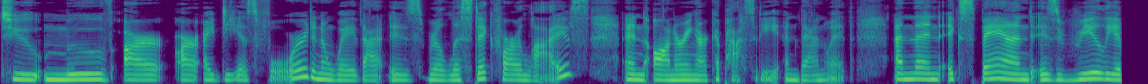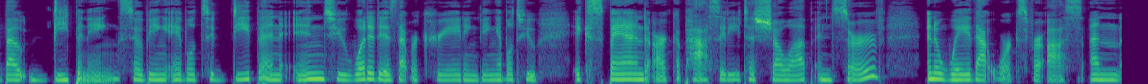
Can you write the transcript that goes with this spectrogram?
to move our, our ideas forward in a way that is realistic for our lives and honoring our capacity and bandwidth. And then expand is really about deepening. So being able to deepen into what it is that we're creating, being able to expand our capacity to show up and serve in a way that works for us. And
